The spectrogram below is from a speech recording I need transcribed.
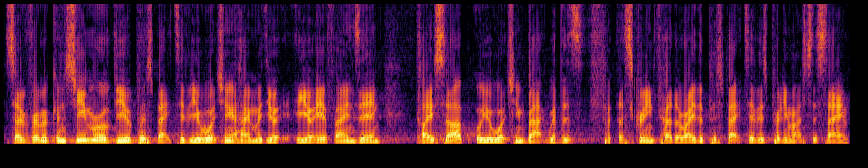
So from a consumer or viewer perspective, you're watching at home with your, your earphones in, close up or you're watching back with the screen further away, the perspective is pretty much the same.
